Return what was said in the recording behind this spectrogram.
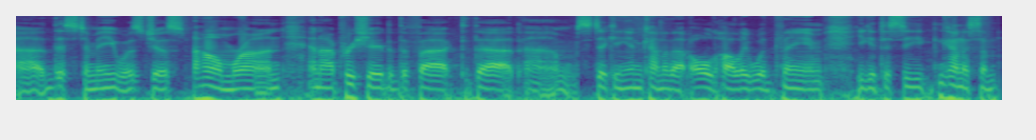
Uh, this to me was just a home run, and I appreciated the fact that um, sticking in kind of that old Hollywood theme, you get to see kind kind of some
